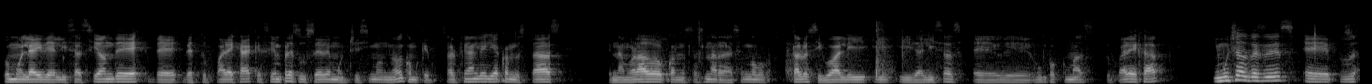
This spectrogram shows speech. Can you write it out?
como la idealización de, de, tu pareja, que siempre sucede muchísimo, ¿no? Como que pues, al final del día cuando estás enamorado, cuando estás en una relación, como pues, tal vez igual y, idealizas eh, un poco más tu pareja. Y muchas veces, eh, pues,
